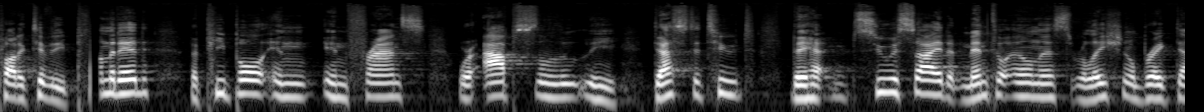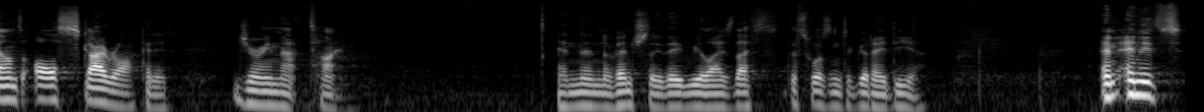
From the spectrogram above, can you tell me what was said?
Productivity plummeted. The people in, in France were absolutely destitute. They had suicide, mental illness, relational breakdowns all skyrocketed during that time. And then eventually they realized that's, this wasn't a good idea. And, and it's,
